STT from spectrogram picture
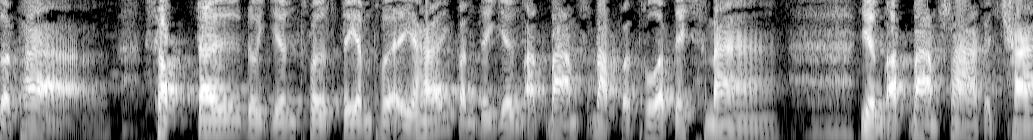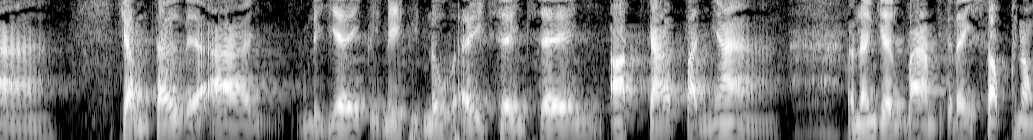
ក៏ថាសុខទៅដូចយើងធ្វើទៀនធ្វើអីហើយប៉ុន្តែយើងអត់បានស្ដាប់ពធទេសនា យើងអត់បានសាកឆាចឹងទៅវាអាចនិយាយពីនេះពីនោះអីផ្សេងផ្សេងអត់កើតបញ្ញាអានឹងយើងបានសេចក្តីសុខក្នុង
